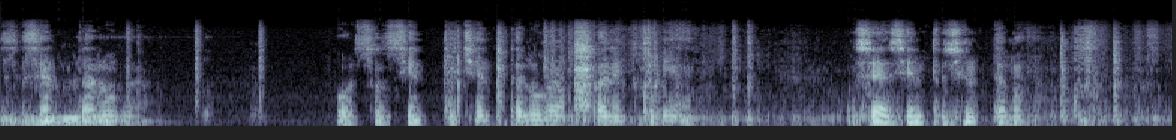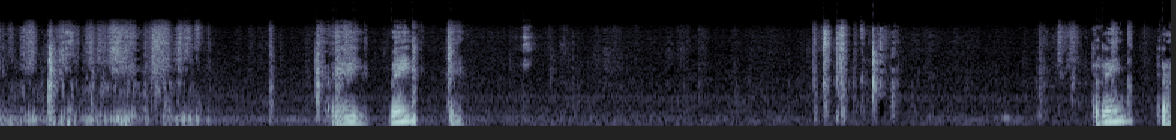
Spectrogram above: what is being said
60 lucas. Por son 180 lucas, compadre, en comida. O sea, 180 lucas. Ahí, 20. 30.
